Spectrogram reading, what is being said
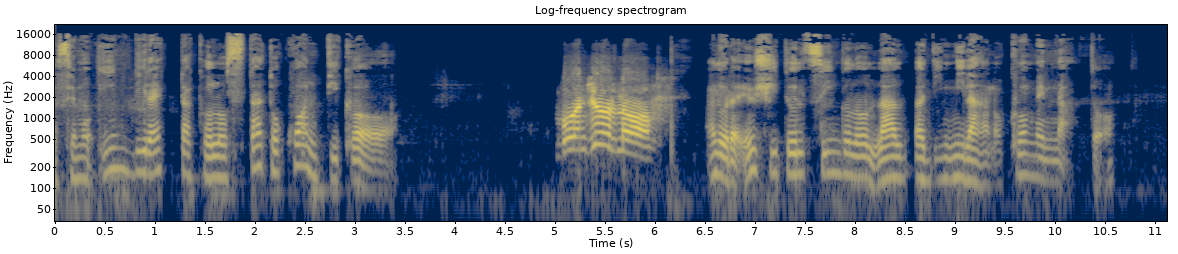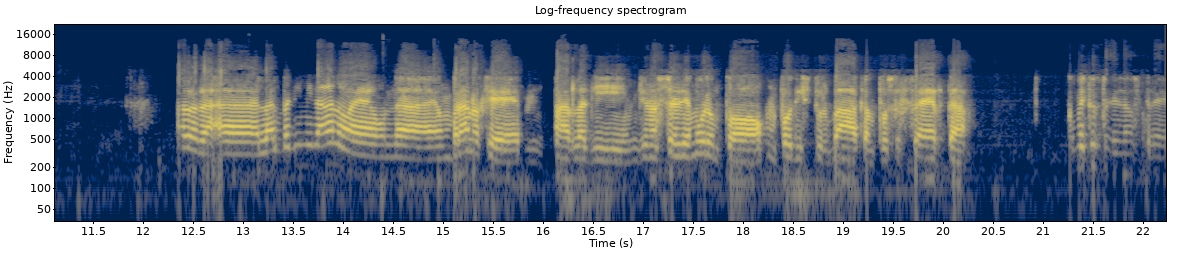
siamo in diretta con lo stato quantico. Buongiorno. Allora, è uscito il singolo L'alba di Milano, come è nato? Allora, eh, L'alba di Milano è un, è un brano che parla di, di, una storia di amore un po', un po' disturbata, un po' sofferta, come tutte le nostre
